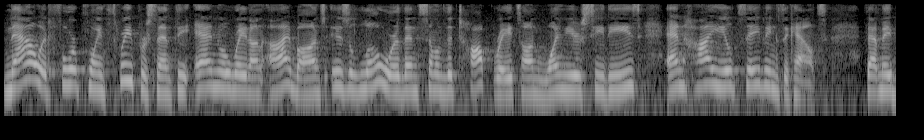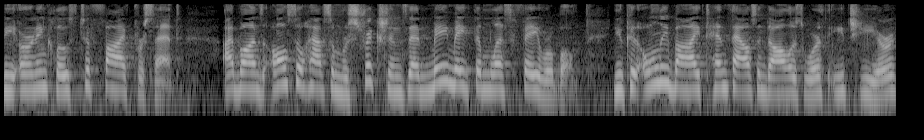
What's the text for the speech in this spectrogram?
Now at 4.3%, the annual rate on I bonds is lower than some of the top rates on one year CDs and high yield savings accounts that may be earning close to 5%. I bonds also have some restrictions that may make them less favorable. You can only buy $10,000 worth each year.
